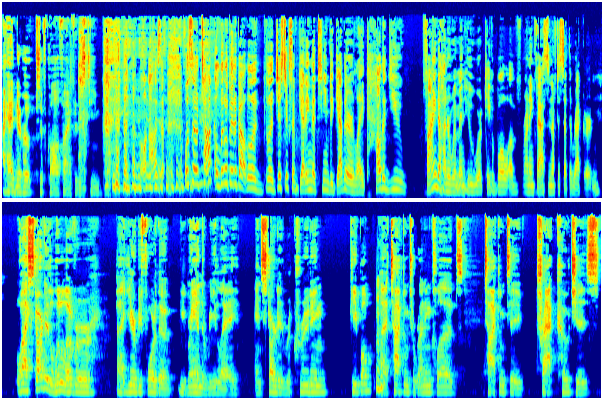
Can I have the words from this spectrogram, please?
I had no hopes of qualifying for this team. well, awesome. Well, so talk a little bit about the logistics of getting the team together. Like, how did you find 100 women who were capable of running fast enough to set the record? Well, I started a little over a year before the we ran the relay and started recruiting people, mm-hmm. uh, talking to running clubs, talking to track coaches,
